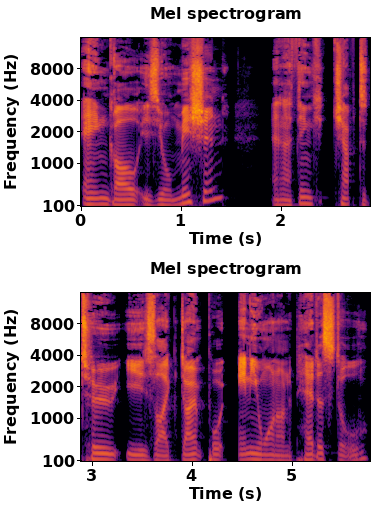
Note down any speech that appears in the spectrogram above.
end goal is your mission? And I think chapter two is like, don't put anyone on a pedestal.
